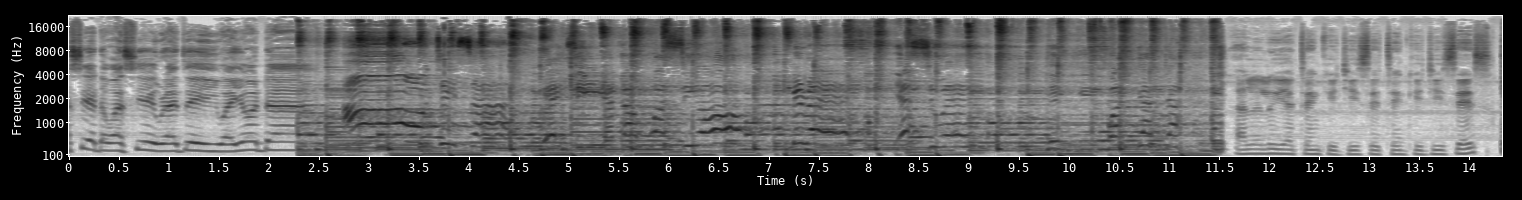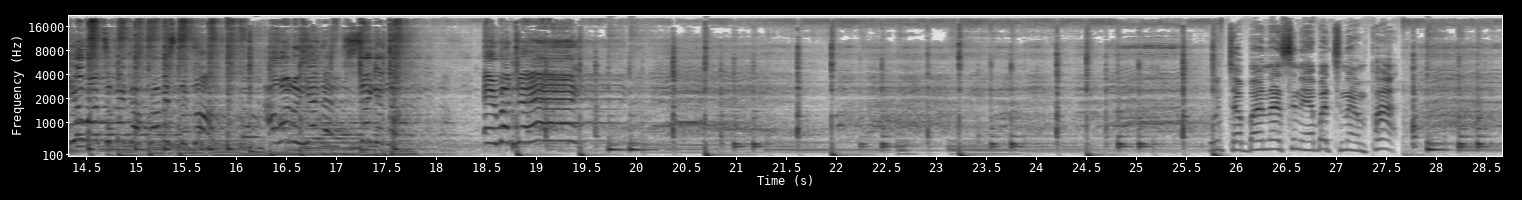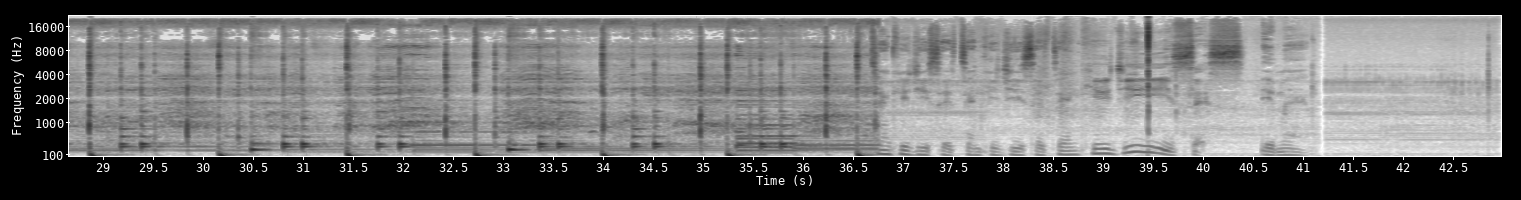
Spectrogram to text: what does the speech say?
was here, that was here, right there, you are your dad. Jesus. Thank you, Jesus. You want to make a promise to God? I want to hear them sing it now. Every day. Untabana sine abatina mpa. Thank you, Jesus. Thank you, Jesus. Thank you, Jesus. Amen.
